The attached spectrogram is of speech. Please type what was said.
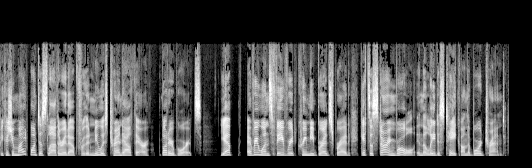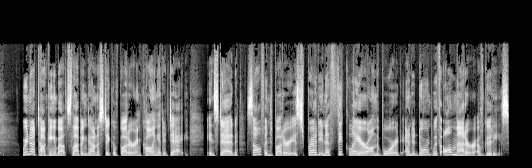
because you might want to slather it up for the newest trend out there butter boards. Yep, everyone's favorite creamy bread spread gets a starring role in the latest take on the board trend. We're not talking about slapping down a stick of butter and calling it a day. Instead, softened butter is spread in a thick layer on the board and adorned with all matter of goodies.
